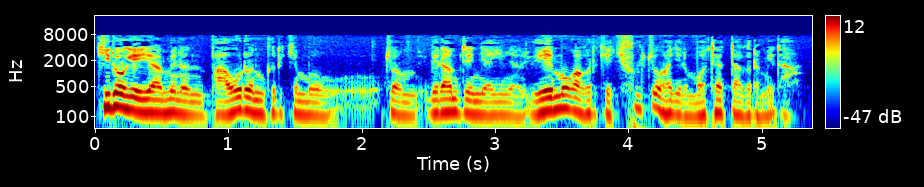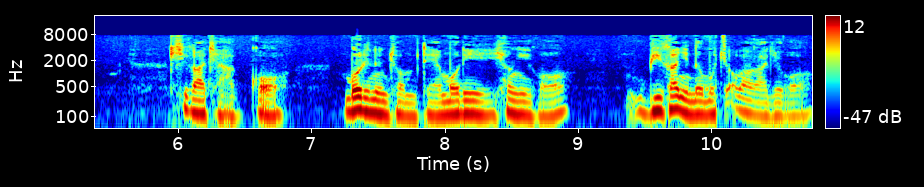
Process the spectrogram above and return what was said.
기록에 의하면은 바울은 그렇게 뭐 좀 외람된 이야기냐면 외모가 그렇게 출중하지는 못했다 그럽니다. 키가 작고 머리는 좀 대머리형이고 미간이 너무 좁아가지고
